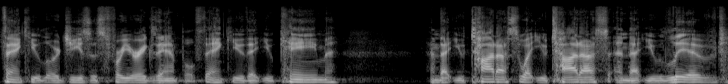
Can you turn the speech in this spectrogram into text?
Thank you, Lord Jesus, for your example. Thank you that you came and that you taught us what you taught us and that you lived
